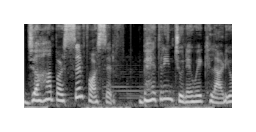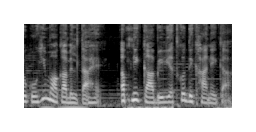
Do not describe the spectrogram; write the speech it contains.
जहाँ पर सिर्फ़ और सिर्फ़ बेहतरीन चुने हुए खिलाड़ियों को ही मौका मिलता है, अपनी काबिलियत को दिखाने का।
